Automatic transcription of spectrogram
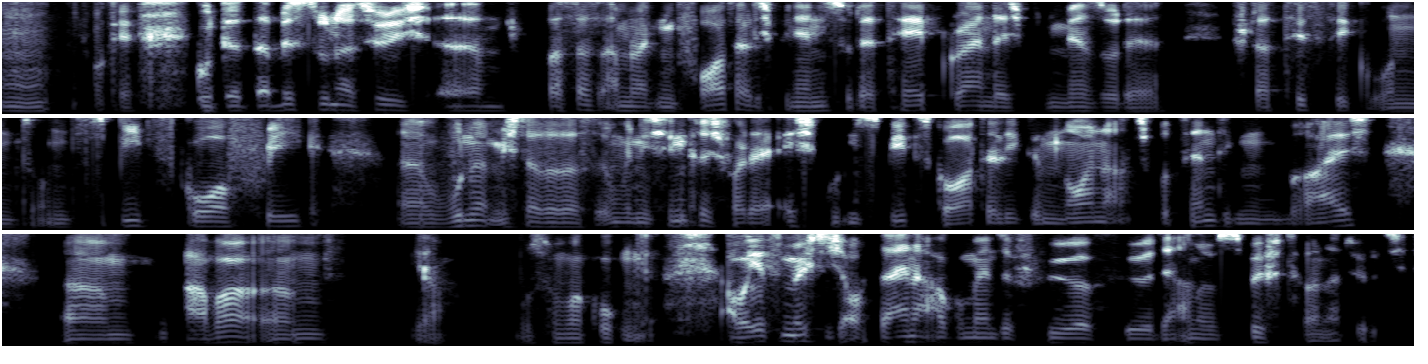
Mhm, okay, gut, da, bist du natürlich, ähm, was das einmal im Vorteil, ich bin ja nicht so der Tape-Grinder, ich bin mehr so der Statistik- und, und Speed-Score-Freak. Äh, wundert mich, dass er das irgendwie nicht hinkriegt, weil der echt guten Speed-Score hat, der liegt im 89-prozentigen Bereich. Ähm, aber ähm, ja, muss man mal gucken. Aber jetzt möchte ich auch deine Argumente für, für der andere Swift hören, natürlich.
